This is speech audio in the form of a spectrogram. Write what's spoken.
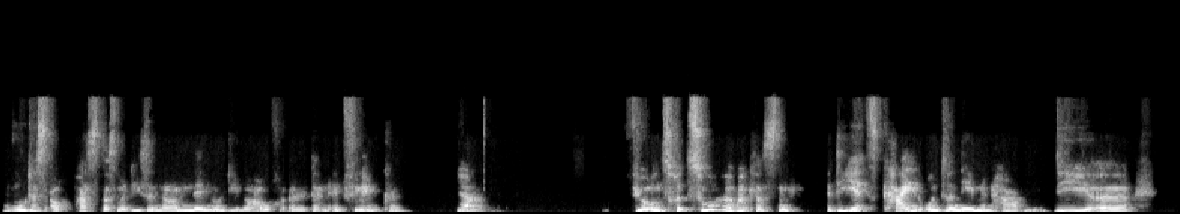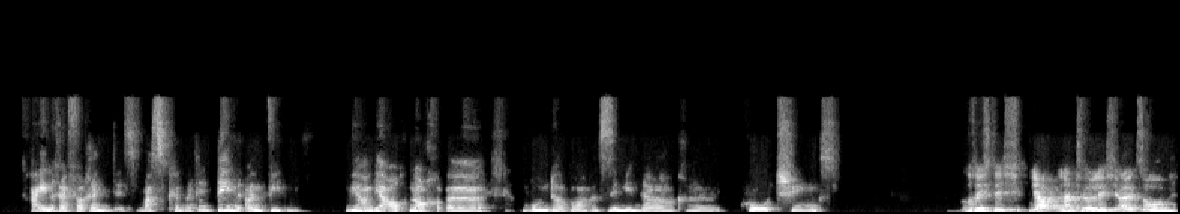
wo das auch passt, dass wir diese Namen nennen und die wir auch äh, dann empfehlen können. Ja. Für unsere Zuhörer, Kirsten, die jetzt kein Unternehmen haben, die äh, kein Referent ist, was können wir denn denen anbieten? Wir haben ja auch noch äh, wunderbare Seminare, Coachings. Richtig, ja, natürlich. Also mhm.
